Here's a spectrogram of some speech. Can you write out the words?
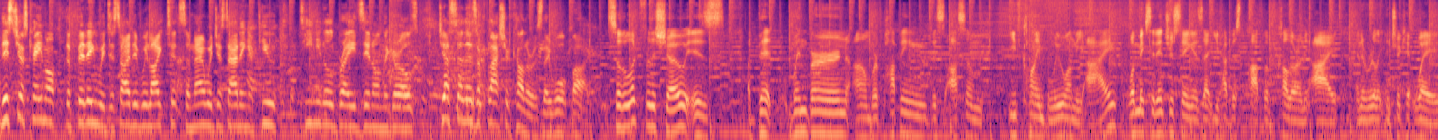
This just came off the fitting. We decided we liked it, so now we're just adding a few teeny little braids in on the girls, just so there's a flash of color as they walk by. So the look for the show is a bit windburn. Um, we're popping this awesome Yves Klein blue on the eye. What makes it interesting is that you have this pop of color on the eye in a really intricate way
